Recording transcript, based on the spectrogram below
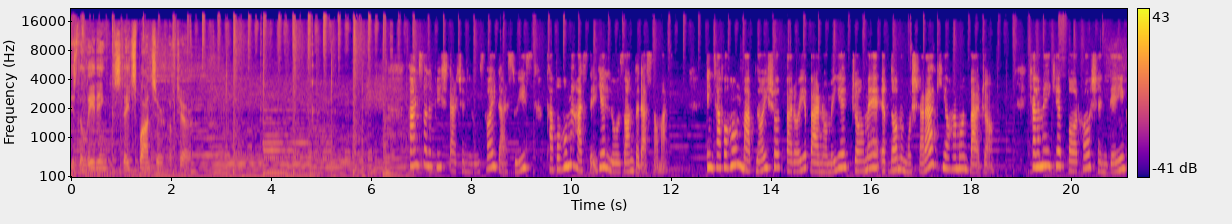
is the leading state sponsor of terror. پنج سال پیش در چنین روزهایی در سوئیس تفاهم هسته‌ای لوزان به دست آمد. این تفاهم مبنایی شد برای برنامه جامع اقدام مشترک یا همان برجام. کلمه ای که بارها شنیده ایم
